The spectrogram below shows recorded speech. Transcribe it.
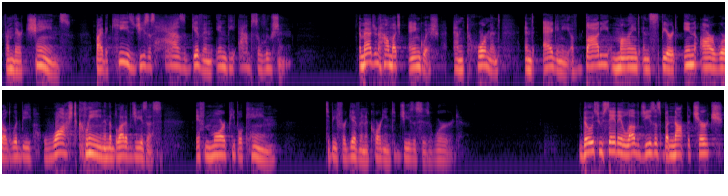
from their chains by the keys Jesus has given in the absolution. Imagine how much anguish and torment and agony of body, mind, and spirit in our world would be washed clean in the blood of Jesus if more people came to be forgiven according to Jesus' word. Those who say they love Jesus but not the church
